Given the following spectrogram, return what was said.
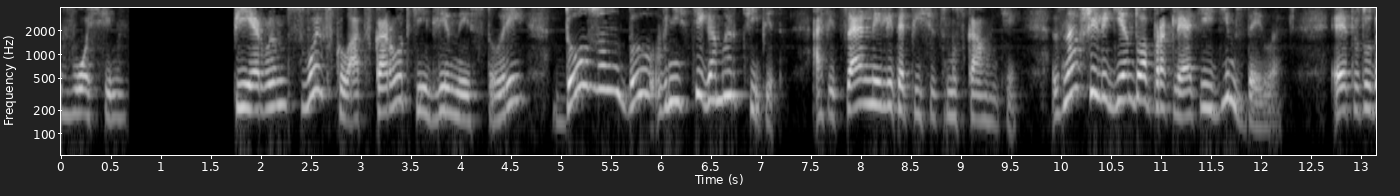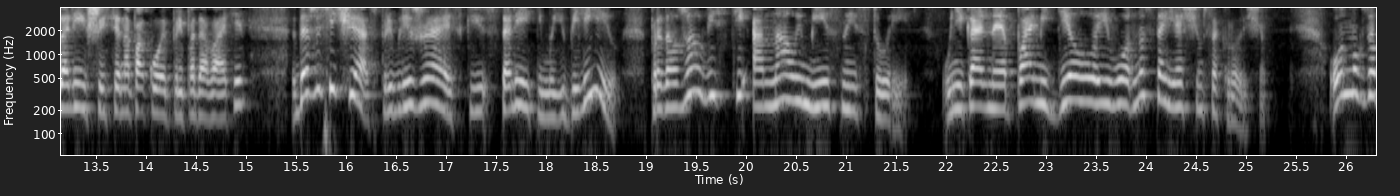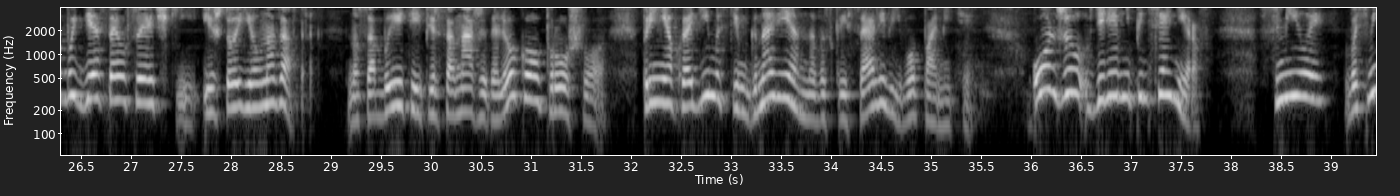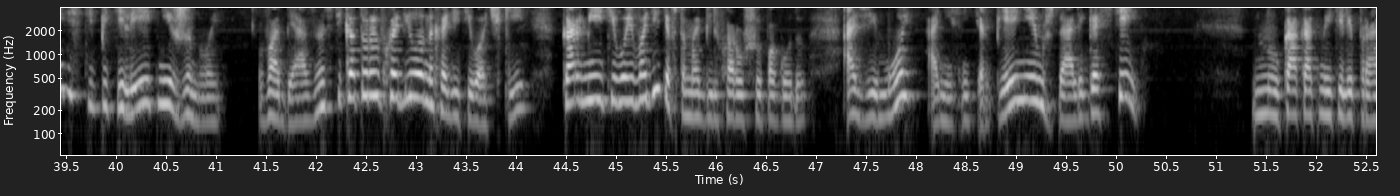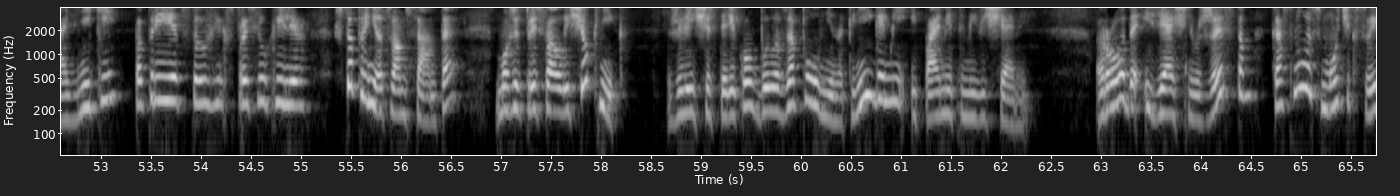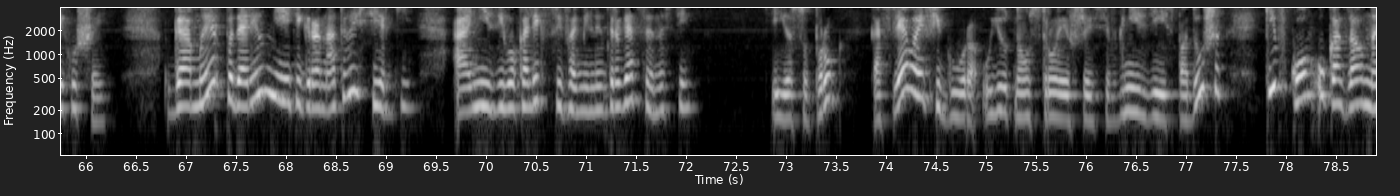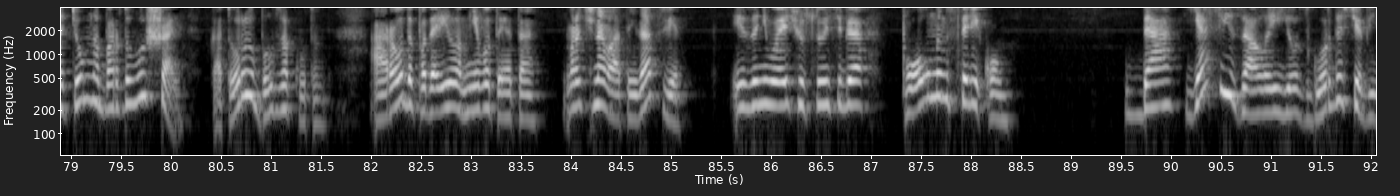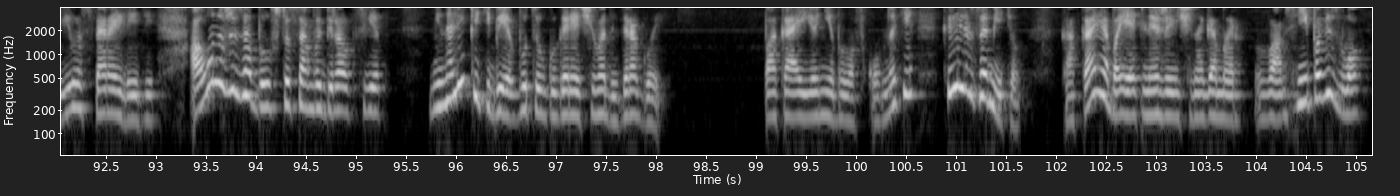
8. Первым свой вклад в короткие и длинные истории должен был внести Гомер Типпет, официальный летописец Мускаунти, знавший легенду о проклятии Димсдейла. Этот удалившийся на покой преподаватель, даже сейчас, приближаясь к столетнему юбилею, продолжал вести аналы местной истории. Уникальная память делала его настоящим сокровищем. Он мог забыть, где оставил свои очки и что ел на завтрак но события и персонажи далекого прошлого при необходимости мгновенно воскресали в его памяти. Он жил в деревне пенсионеров с милой 85-летней женой, в обязанности которой входило находить его очки, кормить его и водить автомобиль в хорошую погоду, а зимой они с нетерпением ждали гостей. «Ну, как отметили праздники?» — поприветствовав их, спросил Киллер. «Что принес вам Санта? Может, прислал еще книг?» Жилище стариков было заполнено книгами и памятными вещами. Рода изящным жестом коснулась мочек своих ушей. Гомер подарил мне эти гранатовые серьги, а они из его коллекции фамильных драгоценностей. Ее супруг, кослявая фигура, уютно устроившаяся в гнезде из подушек, кивком указал на темно-бордовую шаль, в которую был закутан. А Рода подарила мне вот это. Мрачноватый, да, цвет? Из-за него я чувствую себя полным стариком. «Да, я связала ее», — с гордостью объявила старая леди. «А он уже забыл, что сам выбирал цвет. Не налить ли тебе бутылку горячей воды, дорогой?» Пока ее не было в комнате, Криллер заметил. «Какая обаятельная женщина, Гомер! Вам с ней повезло!»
